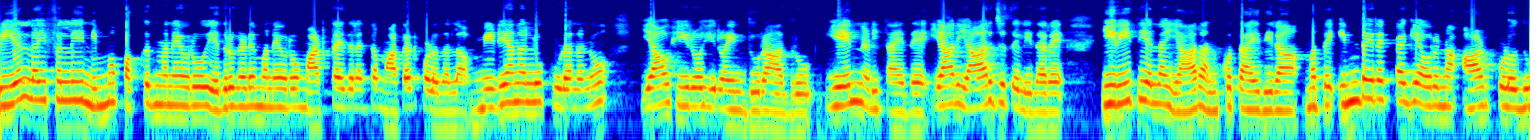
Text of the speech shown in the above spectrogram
ರಿಯಲ್ ಲೈಫ್ ಅಲ್ಲಿ ನಿಮ್ಮ ಪಕ್ಕದ ಮನೆಯವರು, ಎದುರುಗಡೆ ಮನೆಯವರು ಮಾಡ್ತಾ ಇದಾರೆ ಅಂತ ಮಾತಾಡ್ಕೊಳ್ಳೋದಲ್ಲ, ಮೀಡಿಯಾನಲ್ಲೂ ಕೂಡ ಯಾವ ಹೀರೋ, ಹೀರೋಯಿನ್ ದೂರ ಆದ್ರು ಏನ್ ನಡೀತಾ ಇದೆ, ಯಾರು ಯಾರ ಜೊತೆಲಿ ಇದ್ದಾರೆ ಈ ರೀತಿ ಎಲ್ಲ ಯಾರು ಅನ್ಕೋತಾ ಇದ್ದೀರಾ, ಮತ್ತೆ ಇಂಡೈರೆಕ್ಟ್ ಆಗಿ ಅವ್ರನ್ನ ಆಡ್ಕೊಳ್ಳೋದು,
